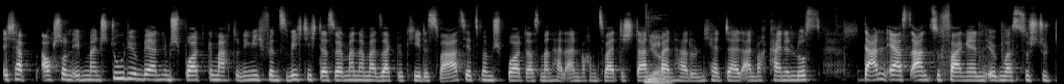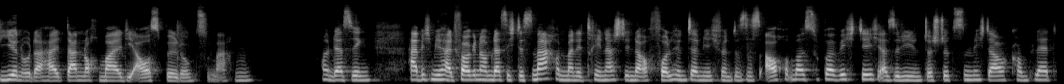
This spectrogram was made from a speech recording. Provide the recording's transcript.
ich habe auch schon eben mein Studium während dem Sport gemacht und irgendwie finde es wichtig, dass wenn man dann mal sagt, okay, das war es jetzt beim Sport, dass man halt einfach ein zweites Standbein ja. hat und ich hätte halt einfach keine Lust, dann erst anzufangen, irgendwas zu studieren oder halt dann nochmal die Ausbildung zu machen. Und deswegen habe ich mir halt vorgenommen, dass ich das mache und meine Trainer stehen da auch voll hinter mir. Ich finde, das ist auch immer super wichtig. Also die unterstützen mich da auch komplett.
